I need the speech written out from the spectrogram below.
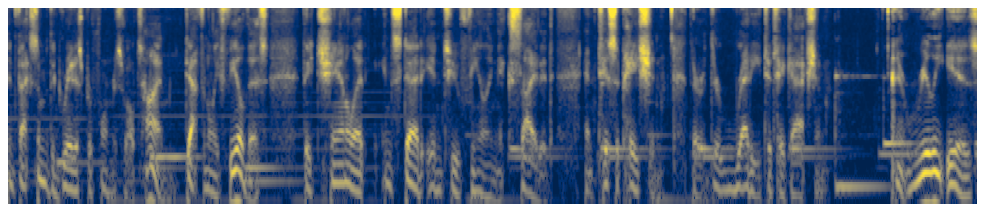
In fact, some of the greatest performers of all time definitely feel this. They channel it instead into feeling excited, anticipation. They're, they're ready to take action. And it really is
